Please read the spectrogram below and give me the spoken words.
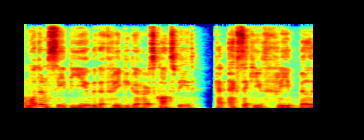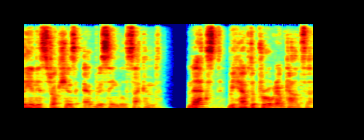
A modern CPU with a 3 GHz clock speed can execute 3 billion instructions every single second. Next, we have the program counter.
